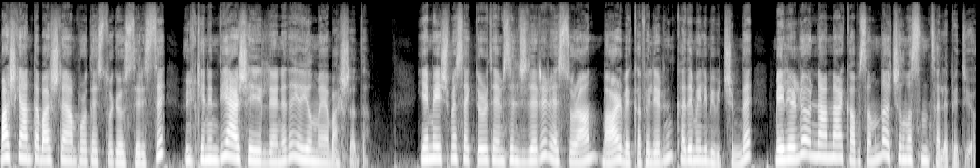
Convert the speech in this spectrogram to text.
Başkentte başlayan protesto gösterisi ülkenin diğer şehirlerine de yayılmaya başladı. Yeme içme sektörü temsilcileri restoran, bar ve kafelerin kademeli bir biçimde belirli önlemler kapsamında açılmasını talep ediyor.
